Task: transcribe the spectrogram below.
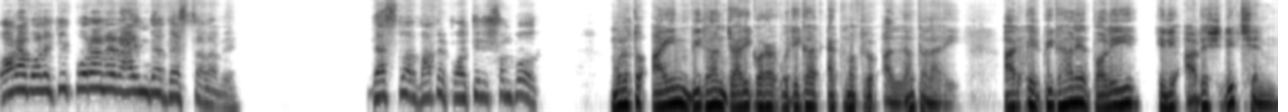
ওরা বলে কি, কোরআনের আইন দিয়ে দেশ চালাবে। দেশ তো আর বাপের পঁয়ত্রিশ সম্পদ। মূলত আইন, বিধান জারি করার অধিকার একমাত্র আল্লাহ তালারই আর এই বিধানের বলেই তিনি আদেশ দিচ্ছেন,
